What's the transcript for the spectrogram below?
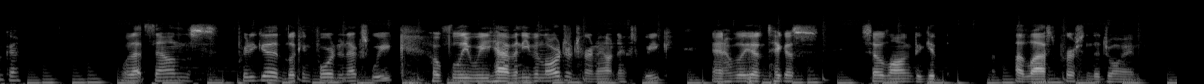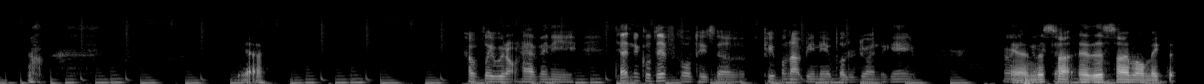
okay. Well, that sounds pretty good. Looking forward to next week. Hopefully, we have an even larger turnout next week, and hopefully, it doesn't take us so long to get a last person to join. Yeah. Hopefully, we don't have any technical difficulties of people not being able to join the game. Yeah, and this like time, this time I'll make the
